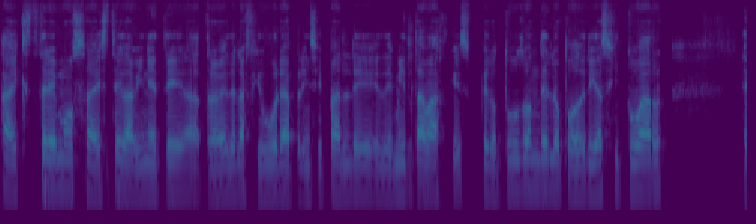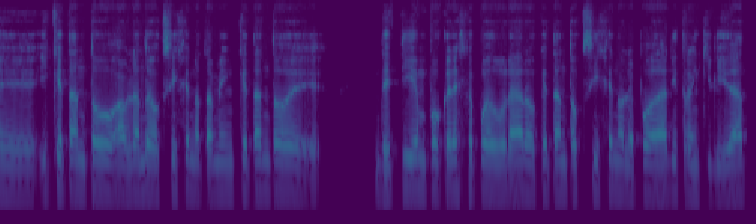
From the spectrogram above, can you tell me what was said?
a, extremos a este gabinete a través de la figura principal de, de Vázquez, pero tú dónde lo podrías situar eh, y qué tanto, hablando de oxígeno también, qué tanto de, tiempo crees que puede durar o qué tanto oxígeno le puede dar y tranquilidad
